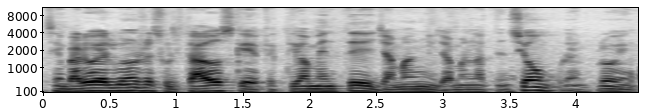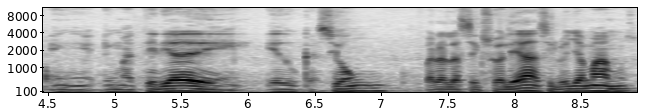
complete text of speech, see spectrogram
Sin embargo, hay algunos resultados que efectivamente llaman, llaman la atención, por ejemplo, en, materia de educación para la sexualidad, así lo llamamos,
